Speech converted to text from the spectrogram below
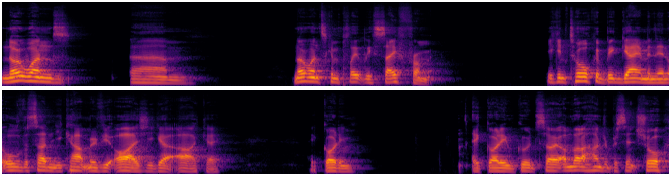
no one's um, no one's completely safe from it. You can talk a big game, and then all of a sudden you can't move your eyes. You go, ah, okay, it got him. It got him good. So I'm not 100% sure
